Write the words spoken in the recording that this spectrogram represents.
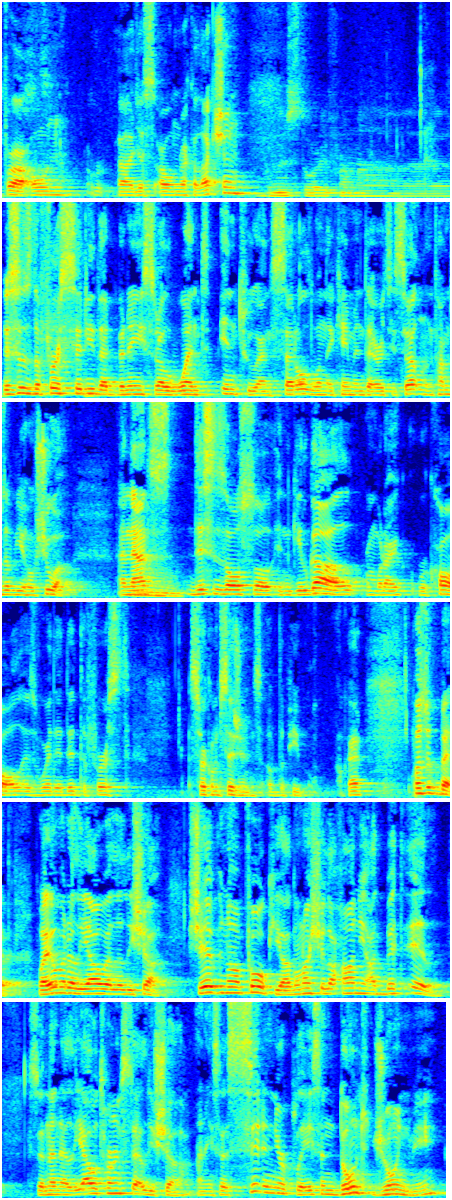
for our own, uh, just our own recollection. Isn't there a story from. Uh, This is the first city that Bnei Israel went into and settled when they came into Eretz Yisrael in times of Yehoshua. And that's this is also in Gilgal, from what I recall, is where they did the first circumcisions of the people. Okay? Pasuk bet. Vayomer Eliyahu el Elisha. Shev na ki Adonai shilachani ad bet el. So then Eliyahu turns to Elisha and he says, Sit in your place and don't join me,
